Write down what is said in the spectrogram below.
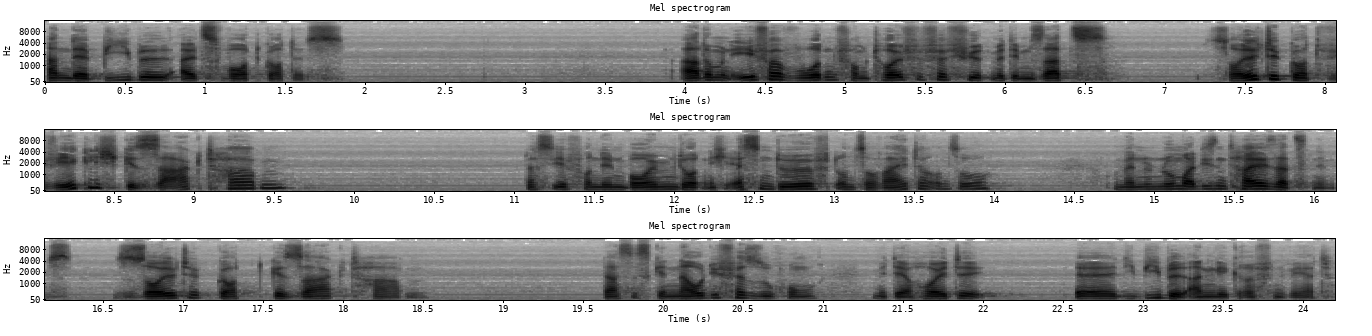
an der Bibel als Wort Gottes. Adam und Eva wurden vom Teufel verführt mit dem Satz, sollte Gott wirklich gesagt haben, dass ihr von den Bäumen dort nicht essen dürft und so weiter und so. Und wenn du nur mal diesen Teilsatz nimmst, sollte Gott gesagt haben. Das ist genau die Versuchung, mit der heute äh, die Bibel angegriffen wird.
